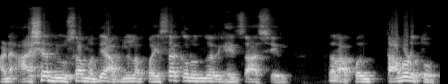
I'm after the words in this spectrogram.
आणि अशा दिवसामध्ये आपल्याला पैसा करून जर घ्यायचा असेल तर आपण ताबडतोब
